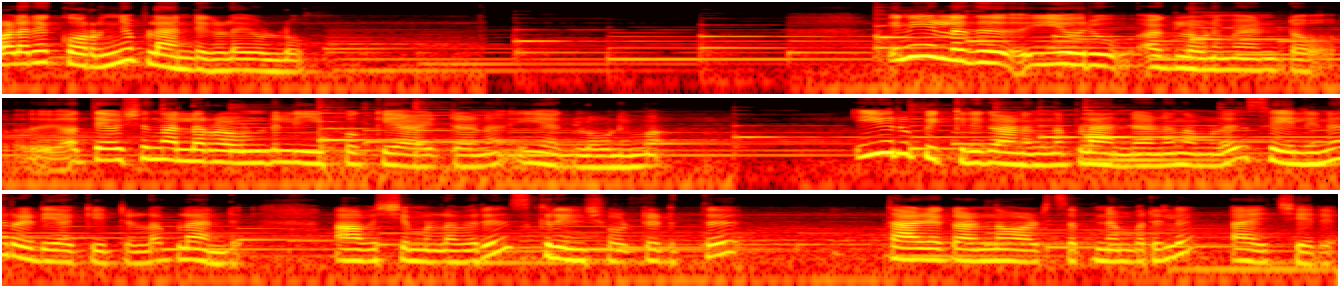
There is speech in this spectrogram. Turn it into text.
വളരെ കുറഞ്ഞ പ്ലാന്റുകളേ ഉള്ളൂ. ഇനിയുള്ളത് ഈ ഒരു അഗ്ലോണിമ കേട്ടോ അത്യാവശ്യം നല്ല റൗണ്ട് ലീഫൊക്കെ ആയിട്ടാണ് ഈ അഗ്ലോണിമ. ഈ ഒരു പിക്കിൽ കാണുന്ന പ്ലാന്റാണ് നമ്മൾ സെയിലിന് റെഡിയാക്കിയിട്ടുള്ള പ്ലാന്റ് ആവശ്യമുള്ളവർ സ്ക്രീൻഷോട്ട് എടുത്ത് താഴെ കാണുന്ന വാട്സപ്പ് നമ്പറിൽ അയച്ചു തരിക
